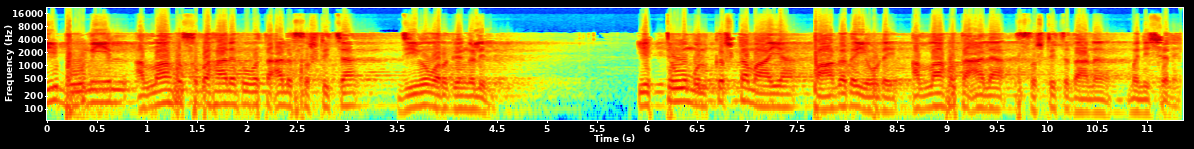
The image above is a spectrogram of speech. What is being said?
ഈ ഭൂമിയിൽ അള്ളാഹു സുബഹാനഹുവത്ത് ആല സൃഷ്ടിച്ച ജീവവർഗങ്ങളിൽ ഏറ്റവും ഉത്കൃഷ്ടമായ പാകതയോടെ അള്ളാഹു താല സൃഷ്ടിച്ചതാണ് മനുഷ്യനെ.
